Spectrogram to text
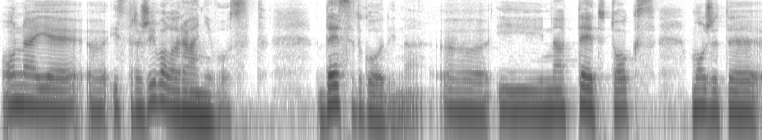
ona je e, istraživala ranjivost. Deset godina. I na TED Talks možete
